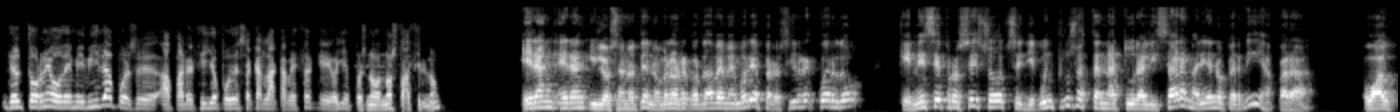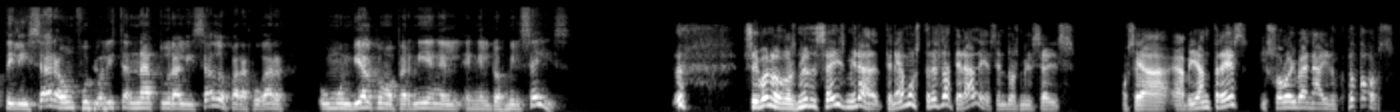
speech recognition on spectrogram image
del torneo de mi vida, pues eh, aparecí yo, pude sacar la cabeza que, oye, pues no, no es fácil, ¿no? Eran, eran, y los anoté, no me los recordaba de memoria, pero sí recuerdo que en ese proceso se llegó incluso hasta naturalizar a Mariano Pernía para, o a utilizar a un futbolista naturalizado para jugar un mundial como Pernía en el, en el 2006. Sí, bueno, 2006, mira, teníamos tres laterales en 2006. O sea, habían tres y solo iban a ir dos.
